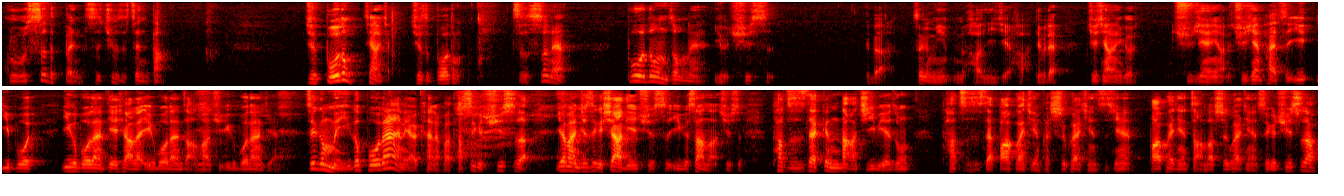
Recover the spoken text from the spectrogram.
股市的本质就是震荡，就是波动。这样讲就是波动，只是呢，波动中呢有趋势，对吧？这个明好理解哈，对不对？就像一个区间一样的，区间它是一一波一个波段跌下来，一个波段涨上去，一个波段减。这个每一个波段你要看的话，它是一个趋势，要不然就是一个下跌趋势，一个上涨趋势，它只是在更大级别中。它只是在八块钱和十块钱之间，八块钱涨到十块钱是一个趋势啊，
